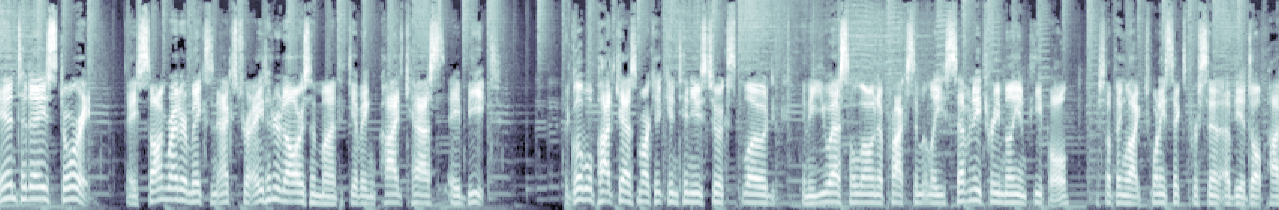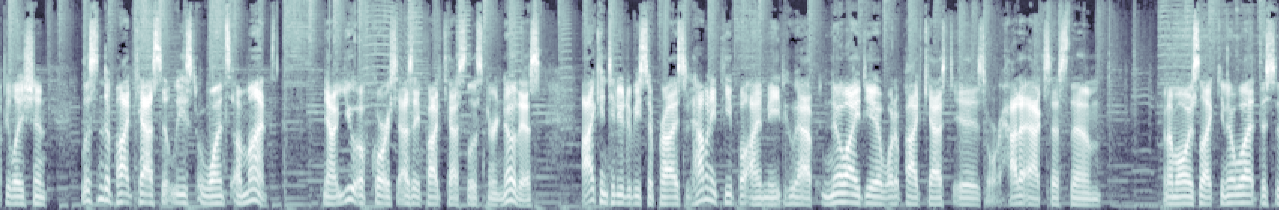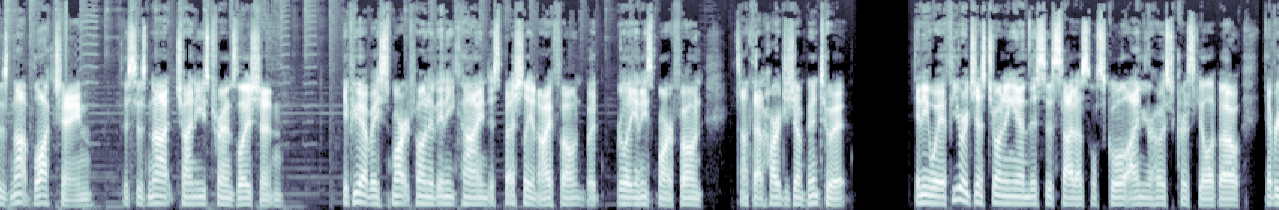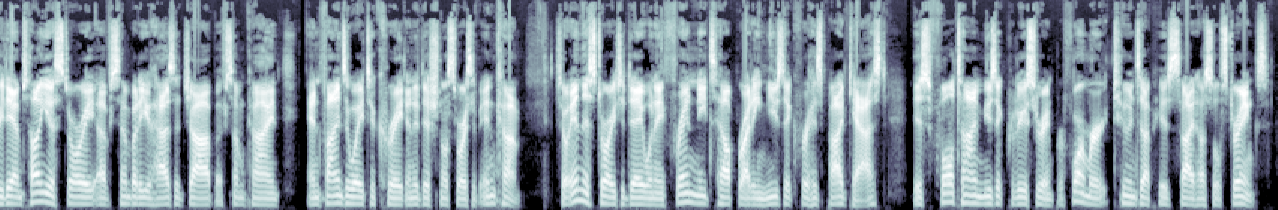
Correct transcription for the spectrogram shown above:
In today's story, a songwriter makes an extra $800 a month giving podcasts a beat. The global podcast market continues to explode. In the US alone, approximately 73 million people, or something like 26% of the adult population, listen to podcasts at least once a month. Now, you, of course, as a podcast listener, know this. I continue to be surprised at how many people I meet who have no idea what a podcast is or how to access them. And I'm always like, you know what? This is not blockchain. This is not Chinese translation. If you have a smartphone of any kind, especially an iPhone, but really any smartphone, it's not that hard to jump into it. Anyway, if you are just joining in, this is Side Hustle School. I'm your host, Chris Guillebeau. Every day I'm telling you a story of somebody who has a job of some kind and finds a way to create an additional source of income. So, in this story today, when a friend needs help writing music for his podcast, this full time music producer and performer tunes up his side hustle strings.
